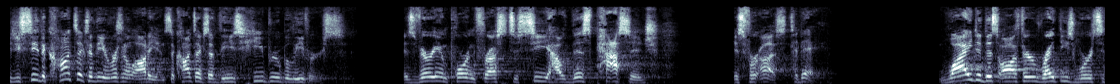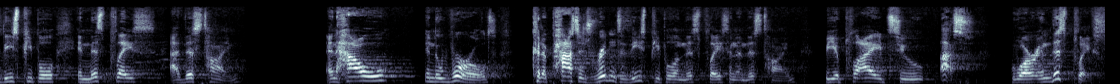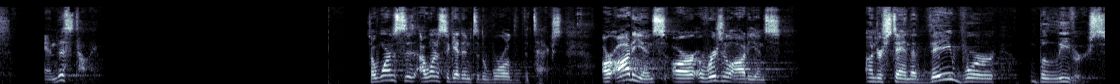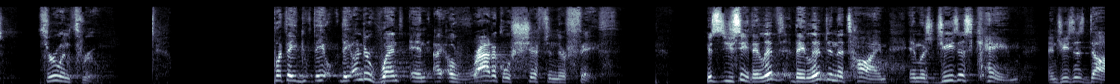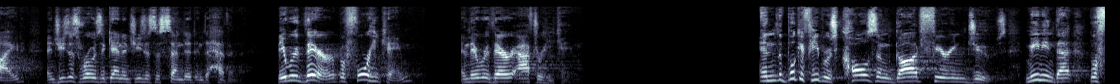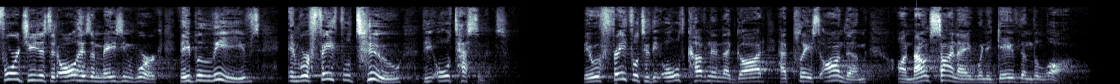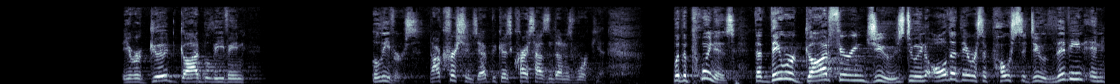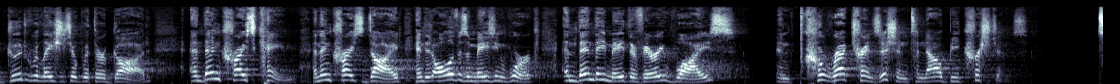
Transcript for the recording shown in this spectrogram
Because you see, the context of the original audience, the context of these Hebrew believers, is very important for us to see how this passage is for us today. Why did this author write these words to these people in this place at this time? And how in the world could a passage written to these people in this place and in this time be applied to us who are in this place and this time? So I want us to, I want us to get into the world of the text. Our audience, our original audience, understand that they were believers through and through. But they, they, they underwent an, a, a radical shift in their faith. Because you see, they lived, they lived in the time in which Jesus came and Jesus died and Jesus rose again and Jesus ascended into heaven. They were there before he came and they were there after he came. And the book of Hebrews calls them God fearing Jews, meaning that before Jesus did all his amazing work, they believed and were faithful to the Old Testament. They were faithful to the old covenant that God had placed on them on Mount Sinai when he gave them the law. They were good, God believing believers, not Christians yet, because Christ hasn't done his work yet. But the point is that they were God fearing Jews doing all that they were supposed to do, living in good relationship with their God, and then Christ came, and then Christ died and did all of his amazing work, and then they made their very wise and correct transition to now be Christians.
